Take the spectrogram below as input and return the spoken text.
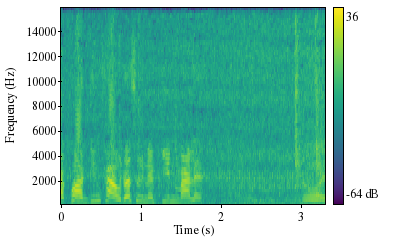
น้ อนกินข้าวเด้อซื้อแนวกินมาแหละโดย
